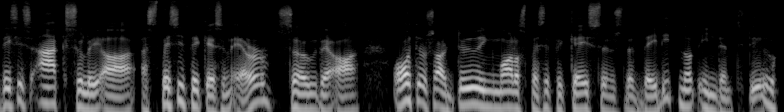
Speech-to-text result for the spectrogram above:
this is actually a, a, specification error. So there are authors are doing model specifications that they did not intend to do.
